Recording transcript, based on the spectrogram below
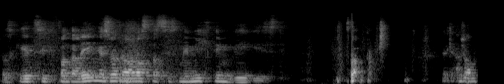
Das geht sich von der Länge sogar aus, dass es mir nicht im Weg ist. So, ich anschauen.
